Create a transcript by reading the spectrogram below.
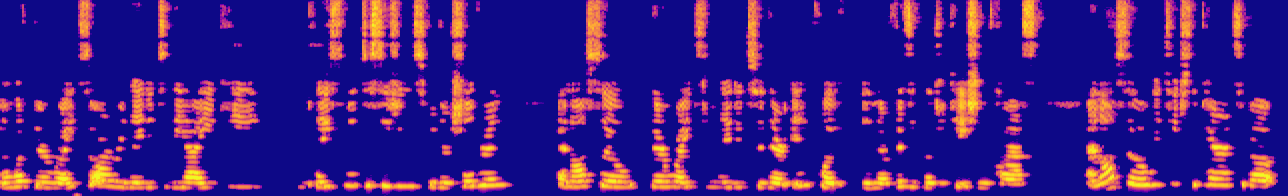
and what their rights are related to the IEP. placement decisions for their children, and also their rights related to their input in their physical education class. And also, we teach the parents about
